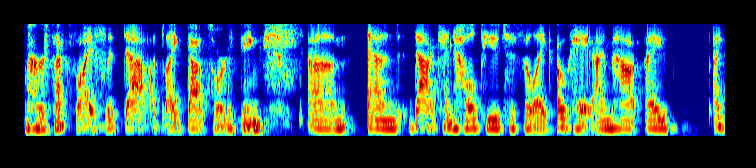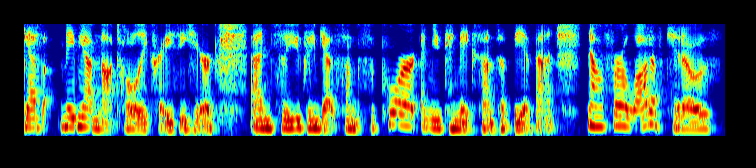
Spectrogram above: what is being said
her sex life with dad like that sort of thing um, and that can help you to feel like okay i'm i I guess maybe I'm not totally crazy here. And so you can get some support and you can make sense of the event. Now, for a lot of kiddos,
